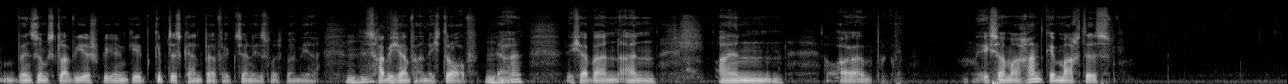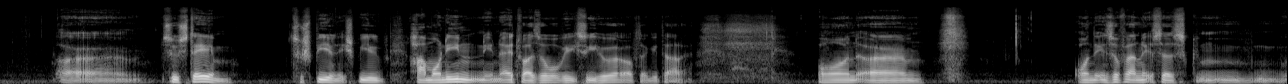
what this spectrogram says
wenn es ums Klavierspielen geht, gibt es keinen Perfektionismus bei mir. Das habe ich einfach nicht drauf. Ja? Ich habe ein, ein, ein äh, ich sag mal, handgemachtes äh, System zu spielen. Ich spiele Harmonien in etwa so, wie ich sie höre auf der Gitarre. Und, ähm, und insofern ist es mm,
